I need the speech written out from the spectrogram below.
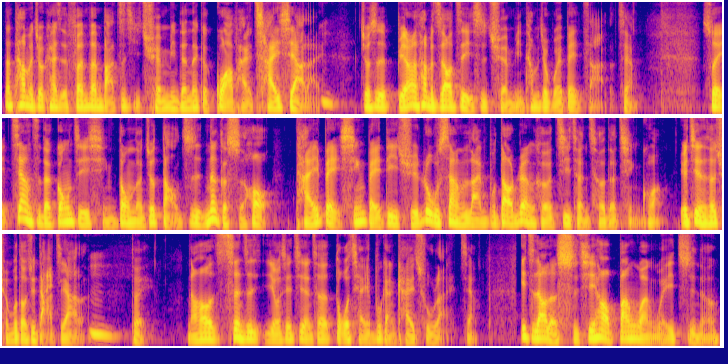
那他们就开始纷纷把自己全民的那个挂牌拆下来，嗯、就是不要让他们知道自己是全民，他们就不会被砸了。这样，所以这样子的攻击行动呢，就导致那个时候台北新北地区路上拦不到任何计程车的情况，因为计程车全部都去打架了。嗯，对。然后甚至有些计程车躲起来也不敢开出来，这样一直到了十七号傍晚为止呢。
